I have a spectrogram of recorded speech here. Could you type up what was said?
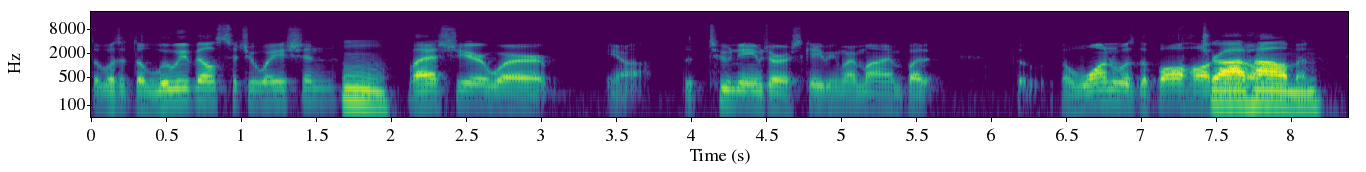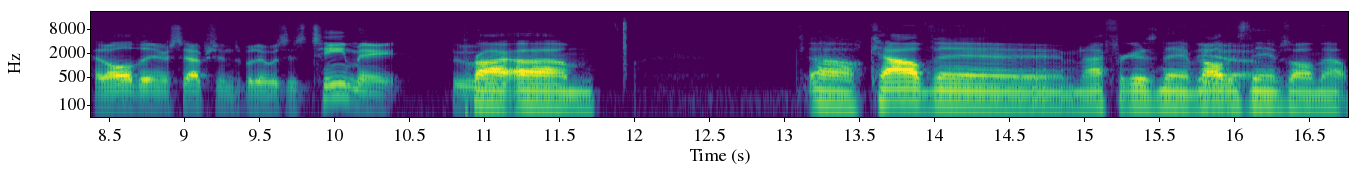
the- was it the Louisville situation Hmm. last year where you know the two names are escaping my mind, but the, the one was the ball hawk Gerard had all- Holliman. had all the interceptions, but it was his teammate who Pri- um, oh, Calvin. I forget his name. and All these names all now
